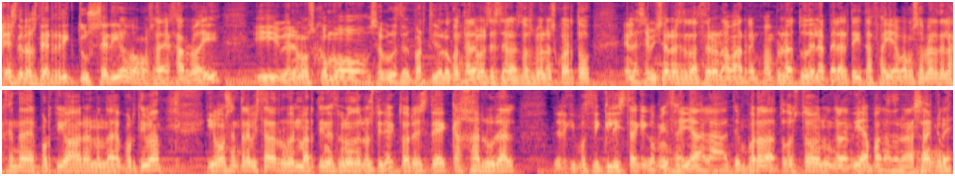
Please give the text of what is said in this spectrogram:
es de los de rictus serio, vamos a dejarlo ahí y veremos cómo se produce el partido. Lo contaremos desde las 2 menos cuarto en las emisiones de Onda Navarra, en Pamplona, Tudela, Peralta y Tafalla. Vamos a hablar de la agenda deportiva ahora en Onda Deportiva y vamos a entrevistar a Rubén Martínez, uno de los directores de Caja Rural del equipo ciclista que comienza ya la temporada. Todo esto en un gran día para donar sangre,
